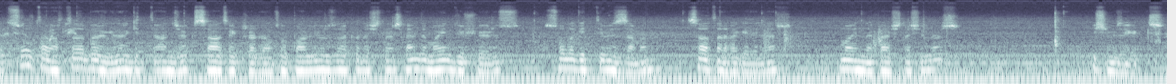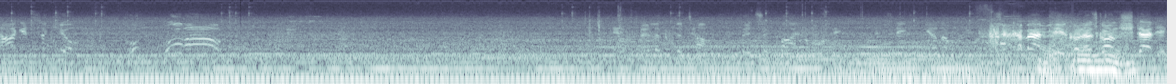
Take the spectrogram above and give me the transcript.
Evet sol tarafta bölgeler gitti ancak sağ tekrardan toparlıyoruz arkadaşlar. Hem de mayın düşüyoruz. Sola gittiğimiz zaman sağ tarafa gelirler. Mayınla karşılaşırlar. İşimize gelir. Static.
